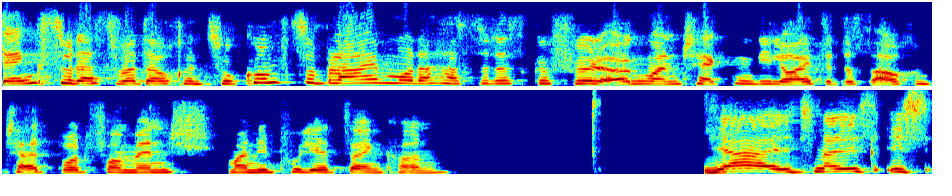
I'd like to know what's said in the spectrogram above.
Denkst du, das wird auch in Zukunft so bleiben oder hast du das Gefühl, irgendwann checken die Leute, dass auch ein Chatbot von Mensch manipuliert sein kann? Ja, ich meine, ich, ich,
